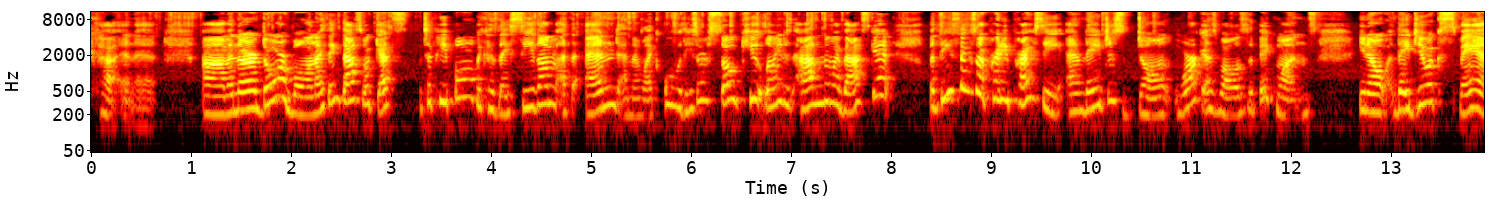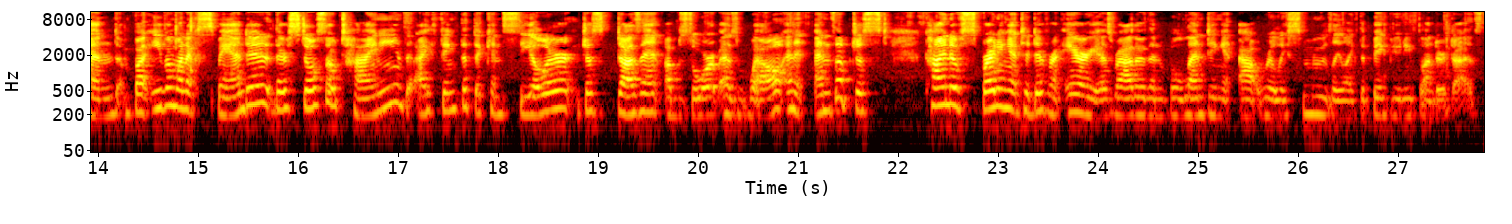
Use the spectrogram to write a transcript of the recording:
cutting it. Um, and they're adorable, and I think that's what gets to people because they see them at the end and they're like, oh, these are so cute. Let me just add them to my basket. But these things are pretty pricey and they just don't work as well as the big ones. You know, they do expand, but even when expanded, they're still so tiny that I think that the concealer just doesn't absorb as well and it ends up just kind of spreading it to different areas rather than blending it out really smoothly like the Big Beauty Blender does.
